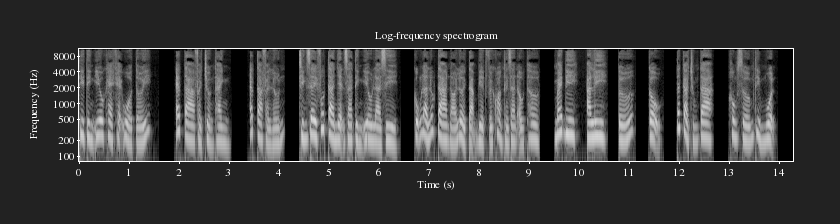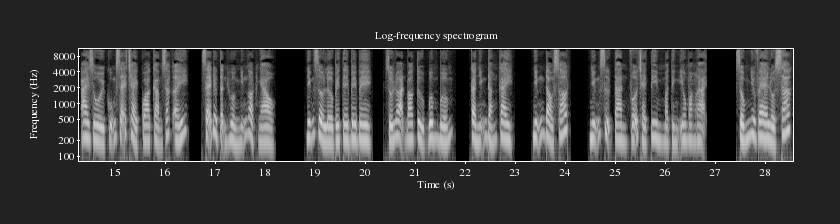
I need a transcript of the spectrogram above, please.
thì tình yêu khe khẽ ùa tới. Ép ta phải trưởng thành ép ta phải lớn. Chính giây phút ta nhận ra tình yêu là gì cũng là lúc ta nói lời tạm biệt với khoảng thời gian ấu thơ. Maddie, Ali, tớ, cậu, tất cả chúng ta, không sớm thì muộn, ai rồi cũng sẽ trải qua cảm giác ấy, sẽ được tận hưởng những ngọt ngào, những giờ lbtbb rối loạn bao tử bơm bướm, cả những đắng cay, những đau xót, những sự tan vỡ trái tim mà tình yêu mang lại. Giống như ve lột xác,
